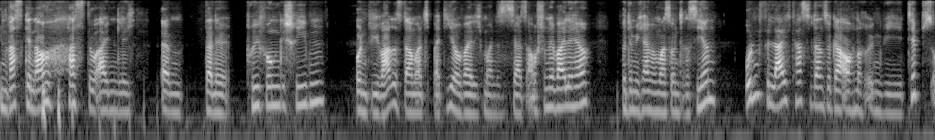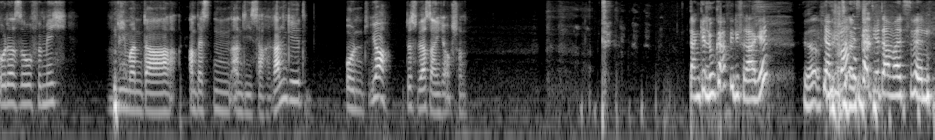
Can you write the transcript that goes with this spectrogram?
in was genau hast du eigentlich ähm, deine Prüfungen geschrieben und wie war das damals bei dir? Weil ich meine, das ist ja jetzt auch schon eine Weile her. Würde mich einfach mal so interessieren. Und vielleicht hast du dann sogar auch noch irgendwie Tipps oder so für mich, wie man da am besten an die Sache rangeht. Und ja, das wäre es eigentlich auch schon. Danke, Luca, für die Frage. Ja, ja wie war Dank. das bei dir damals, Sven?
